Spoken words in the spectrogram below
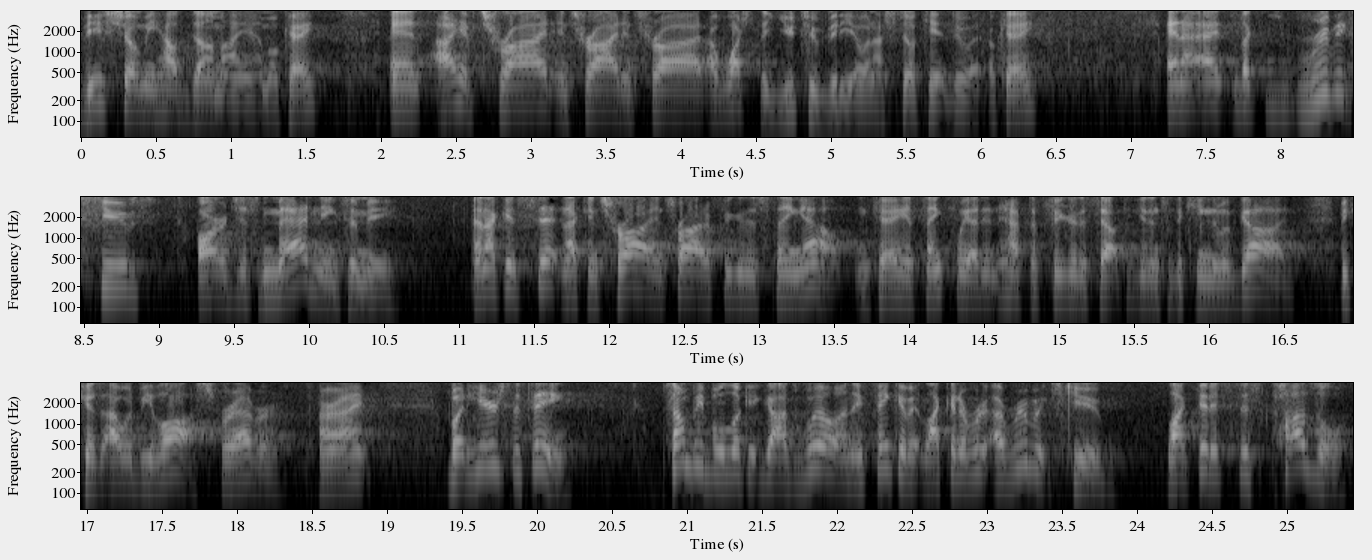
these show me how dumb I am, okay? And I have tried and tried and tried. I watched the YouTube video and I still can't do it, okay? And I, like Rubik's Cubes are just maddening to me. And I can sit and I can try and try to figure this thing out, okay? And thankfully, I didn't have to figure this out to get into the kingdom of God because I would be lost forever, all right? But here's the thing some people look at God's will and they think of it like a Rubik's Cube. Like that it's this puzzle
